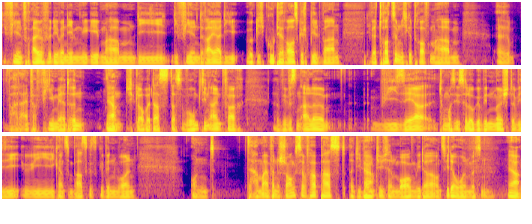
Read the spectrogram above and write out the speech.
die vielen Freiwürfe, die wir neben gegeben haben, die, die vielen Dreier, die wirklich gut herausgespielt waren, die wir trotzdem nicht getroffen haben, äh, war da einfach viel mehr drin. Ja. Und ich glaube, das, das wurmt ihn einfach. Wir wissen alle, wie sehr Thomas Isalo gewinnen möchte, wie, sie, wie die ganzen Baskets gewinnen wollen. Und da haben wir einfach eine Chance verpasst, die wir ja. natürlich dann morgen wieder uns wiederholen müssen. Ja,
